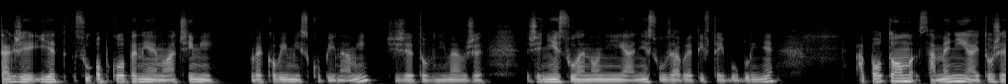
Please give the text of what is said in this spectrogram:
tak, že je, sú obklopení aj mladšími vekovými skupinami, čiže to vnímajú, že, že nie sú len oni a nie sú uzavretí v tej bubline. A potom sa mení aj to, že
